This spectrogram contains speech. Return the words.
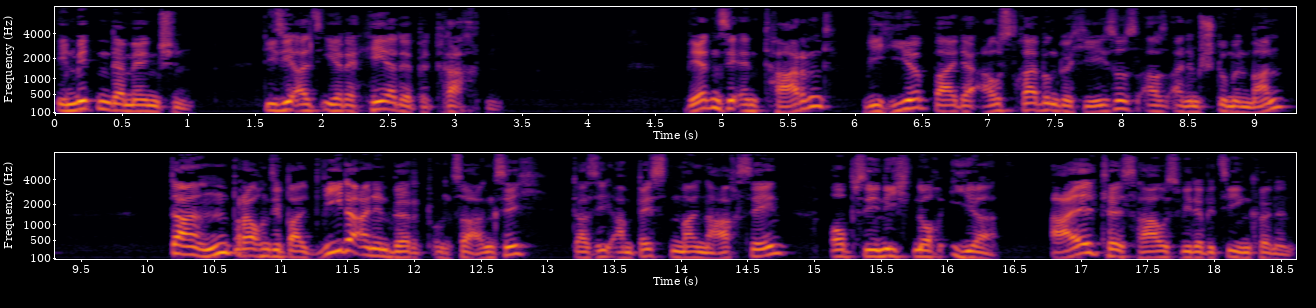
inmitten der Menschen, die sie als ihre Herde betrachten. Werden sie enttarnt, wie hier bei der Austreibung durch Jesus aus einem stummen Mann, dann brauchen sie bald wieder einen Wirt und sagen sich, dass sie am besten mal nachsehen, ob sie nicht noch ihr altes Haus wieder beziehen können.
